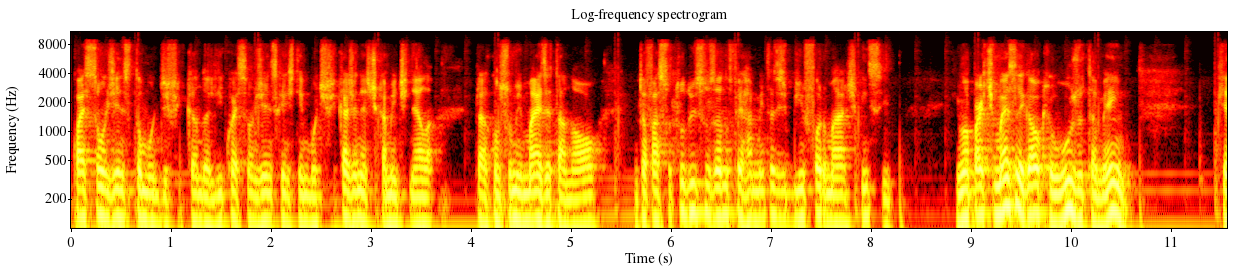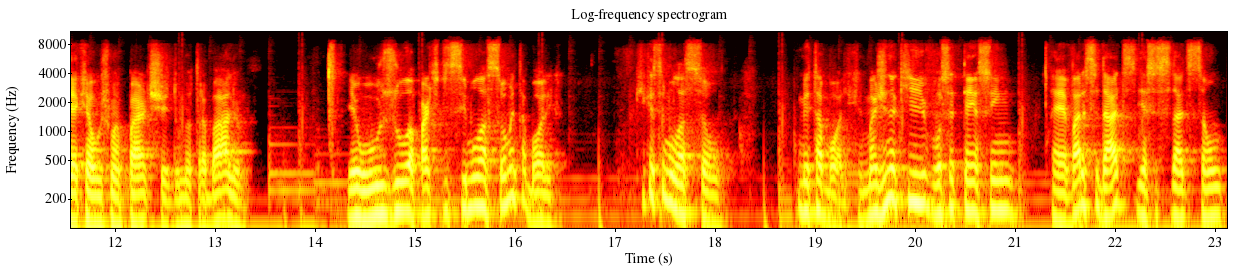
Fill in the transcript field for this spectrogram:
quais são os genes que estão modificando ali, quais são os genes que a gente tem que modificar geneticamente nela para consumir mais etanol. Então eu faço tudo isso usando ferramentas de bioinformática em si. E uma parte mais legal que eu uso também, que é que é a última parte do meu trabalho, eu uso a parte de simulação metabólica. O que é simulação metabólica? Imagina que você tem assim é, várias cidades e essas cidades são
